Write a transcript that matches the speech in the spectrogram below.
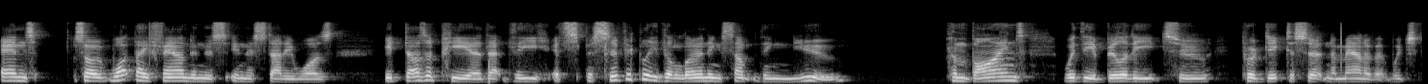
and so what they found in this in this study was it does appear that the it's specifically the learning something new combined with the ability to predict a certain amount of it, which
